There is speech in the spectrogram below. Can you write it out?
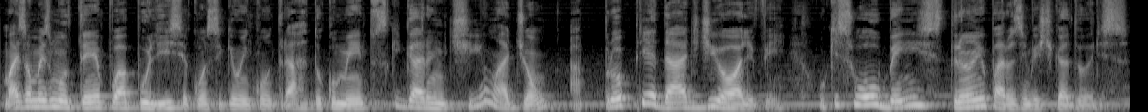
Mas ao mesmo tempo, a polícia conseguiu encontrar documentos que garantiam a John a propriedade de Olive, o que soou bem estranho para os investigadores.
